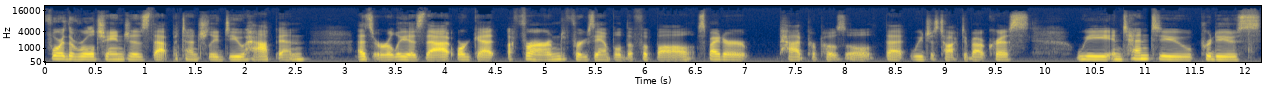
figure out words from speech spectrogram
for the rule changes that potentially do happen as early as that or get affirmed. For example, the football spider pad proposal that we just talked about, Chris. We intend to produce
